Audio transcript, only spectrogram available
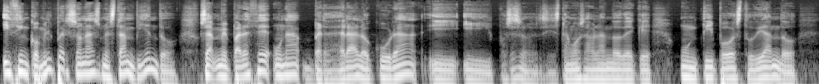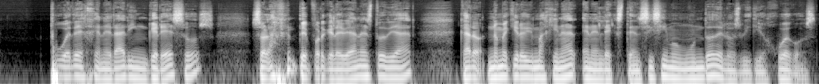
y 5.000 personas me están viendo. O sea, me parece una verdadera locura y, y, pues eso, si estamos hablando de que un tipo estudiando puede generar ingresos solamente porque le vean estudiar, claro, no me quiero imaginar en el extensísimo mundo de los videojuegos.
